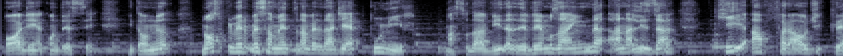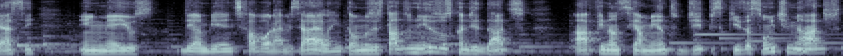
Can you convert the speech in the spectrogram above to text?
podem acontecer. Então, nosso primeiro pensamento, na verdade, é punir. Mas toda vida devemos ainda analisar que a fraude cresce em meios de ambientes favoráveis a ela. Então, nos Estados Unidos, os candidatos a financiamento de pesquisa são intimados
